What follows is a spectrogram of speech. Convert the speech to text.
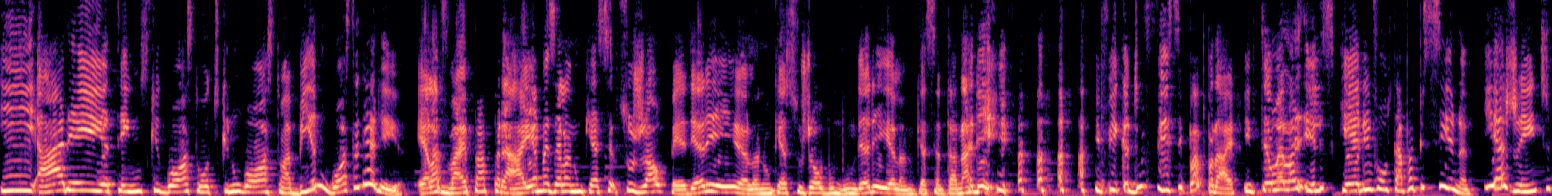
E a areia, tem uns que gostam, outros que não gostam. A Bia não gosta de areia. Ela vai pra praia, mas ela não quer sujar o pé de areia, ela não quer sujar o bumbum de areia, ela não quer sentar na areia. e fica difícil pra praia. Então ela, eles querem voltar pra piscina. E a gente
